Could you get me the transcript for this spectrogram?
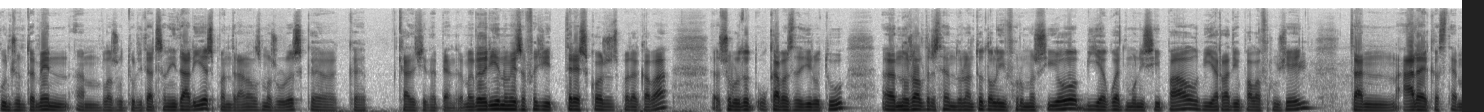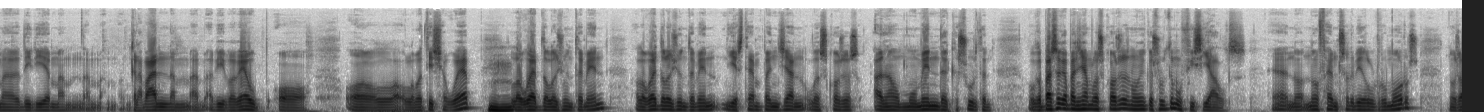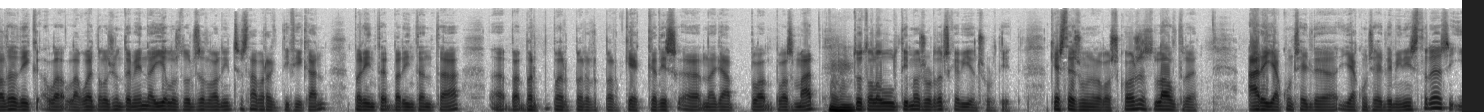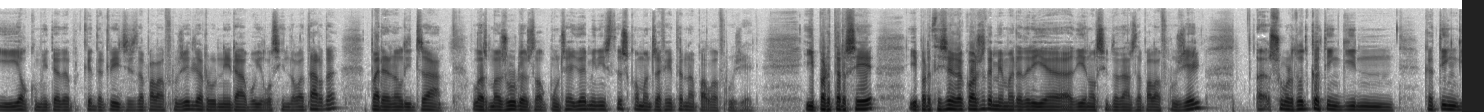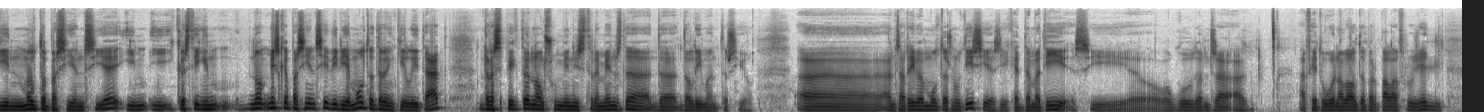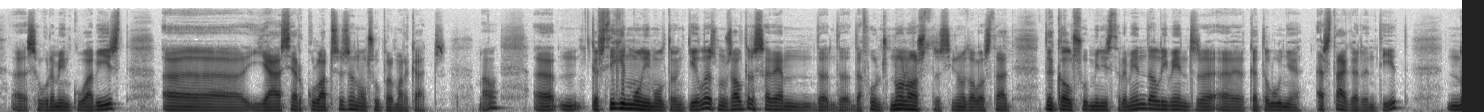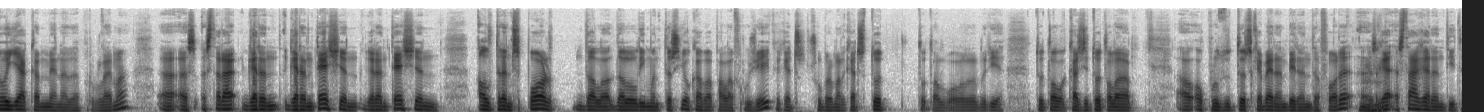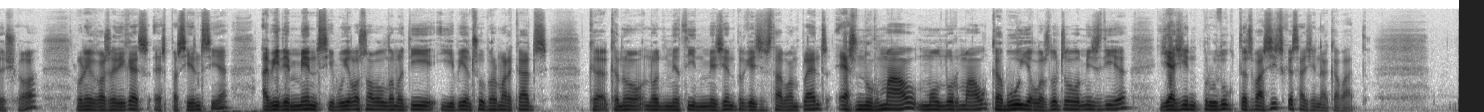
conjuntament amb les autoritats sanitàries, prendran les mesures que, que, que hagi de prendre. M'agradaria només afegir tres coses per acabar, eh, sobretot ho acabes de dir-ho tu. Eh, nosaltres estem donant tota la informació via web municipal, via Ràdio Palafrugell, tant ara que estem, diríem, amb, gravant amb, amb, a viva veu o, o, o la mateixa web, mm -hmm. la web de l'Ajuntament, a la web de l'Ajuntament hi estem penjant les coses en el moment de que surten. El que passa que pengem les coses en el moment que surten oficials, eh? no, no fem servir els rumors, nosaltres dic, la, la web de l'Ajuntament ahir a les 12 de la nit s'estava rectificant per, in, per intentar, eh, per, per, per, per, perquè quedés allà plasmat mm -hmm. totes les últimes ordres que havien sortit. Aquesta és una de les coses. L'altra, Ara hi ha Consell de, hi ha Consell de Ministres i el Comitè de, de Crisis de Palafrugell es reunirà avui a les 5 de la tarda per analitzar les mesures del Consell de Ministres com ens afecten a Palafrugell. I per tercer, i per tercera cosa també m'agradaria dir als ciutadans de Palafrugell eh, sobretot que tinguin, que tinguin molta paciència i, i que estiguin, no, més que paciència diria molta tranquil·litat respecte als subministraments d'alimentació. Eh, ens arriben moltes notícies i aquest matí si algú doncs, ha, ha fet alguna volta per Palafrugell, eh, segurament que ho ha vist, eh, hi ha cert col·lapses en els supermercats. Val? Eh, que estiguin molt i molt tranquil·les. Nosaltres sabem de, de, de fons, no nostres, sinó de l'Estat, de que el subministrament d'aliments a, a Catalunya està garantit, no hi ha cap mena de problema. Eh, es, estarà, garanteixen, garanteixen el transport de l'alimentació la, de cap a Palafrugell, que aquests supermercats tot, tot el, tot el, quasi tot la, el, el productes que venen venen de fora, mm -hmm. es, està garantit això. L'única cosa que dic és, és paciència. Evidentment, si avui a les 9 del matí hi havia supermercats que, que no, no admetin més gent perquè ja estaven plens, és normal, molt normal, que avui a les 12 del migdia hi hagin productes bàsics que s'hagin acabat.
